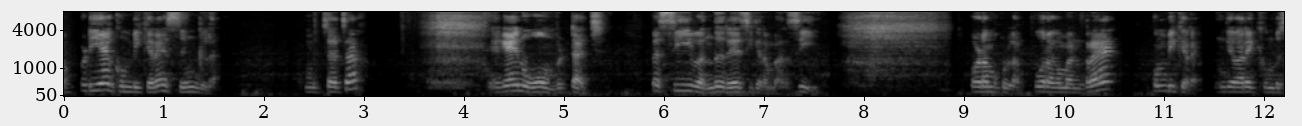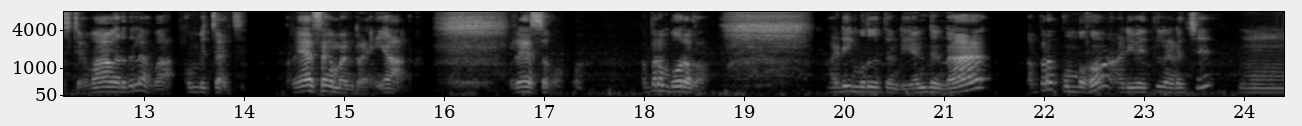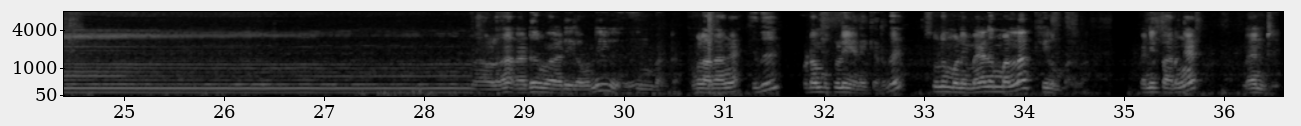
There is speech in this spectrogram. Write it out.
அப்படியே கும்பிக்கிறேன் சிங்கில். கும்பிச்சாச்சா? எகைன் ஓம் விட்டாச்சு. இப்போ சி வந்து ரேசிக்கிறேன் மாதிரி. சி உடம்புக்குள்ள பூரகம் பண்ணுறேன் கும்பிக்கிறேன். இங்கே வரைக்கும் கும்பிச்சிட்டேன். வா வருதுல? வா. கும்பிச்சாச்சு. ரேசகம் பண்ணுறேன் யா. ரேசகம். அப்புறம் பூரகம். அடி முதுகுத்தண்டு எண்டுனா அப்புறம் கும்பகம் அடி வயிற்றில் நினச்சி அவ்வளோதான் நடு அடியில் ஒன்று இன் பண்ணுறேன் இவ்வளோதாங்க இது உடம்புக்குள்ளேயே இணைக்கிறது. சுழுமலை மேலும் பண்ணலாம் கீழும் பண்ணலாம். பண்ணி பாருங்கள் நன்றி.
